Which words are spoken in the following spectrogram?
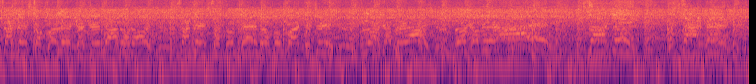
Sadistic colleague, get out of the noise Sadistic, don't let them go back to G Look at me, look at me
